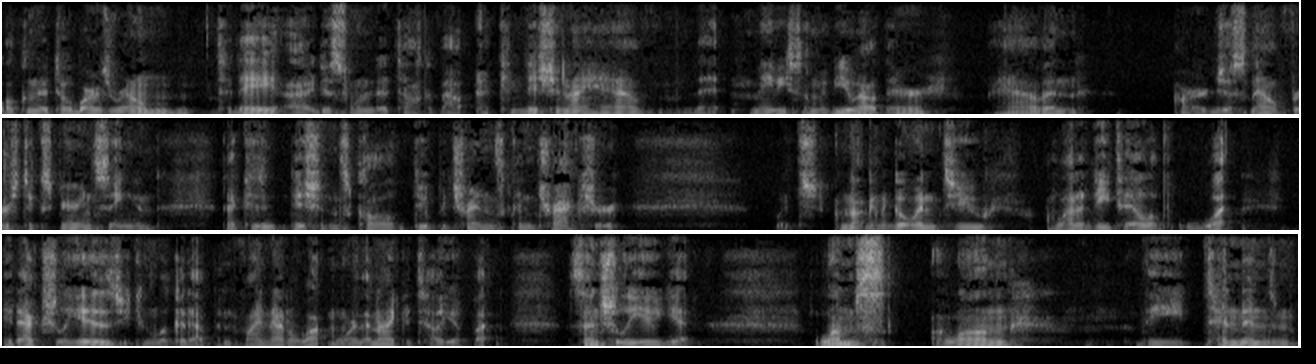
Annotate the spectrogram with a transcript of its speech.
Welcome to ToeBar's Realm. Today I just wanted to talk about a condition I have that maybe some of you out there have and are just now first experiencing and that condition is called Dupuytren's contracture which I'm not going to go into a lot of detail of what it actually is. You can look it up and find out a lot more than I could tell you but essentially you get lumps along the tendons and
